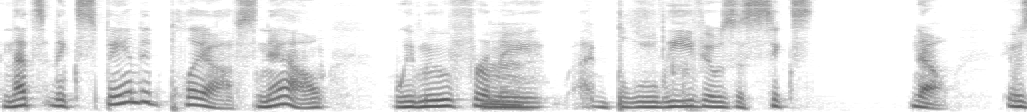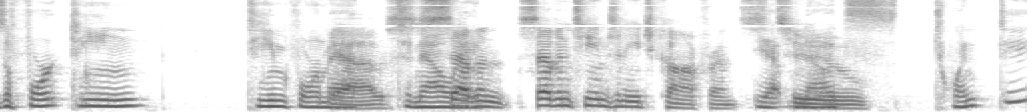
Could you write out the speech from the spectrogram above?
and that's an expanded playoffs. Now we move from mm. a, I believe it was a six, no, it was a fourteen team format yeah, to now seven seven teams in each conference. Yeah, to... now it's twenty.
